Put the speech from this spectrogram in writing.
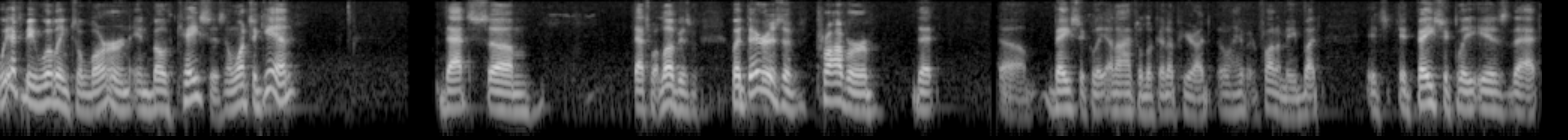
we have to be willing to learn in both cases. And once again, that's um, that's what love is. But there is a proverb that um, basically, and I have to look it up here. I don't have it in front of me, but it's it basically is that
